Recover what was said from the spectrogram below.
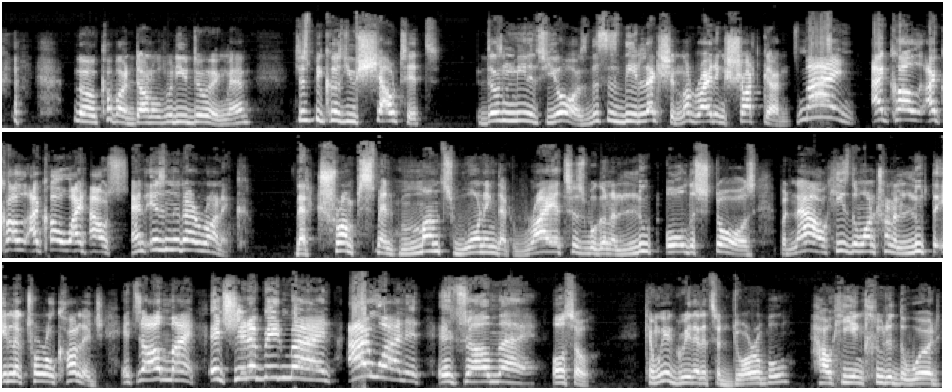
no, come on, Donald, what are you doing, man? Just because you shout it doesn't mean it's yours. This is the election, not riding shotgun. It's mine. I call I call I call White House. And isn't it ironic? That Trump spent months warning that rioters were going to loot all the stores, but now he's the one trying to loot the electoral college. It's all mine. It should have been mine. I want it. It's all mine. Also, can we agree that it's adorable how he included the word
